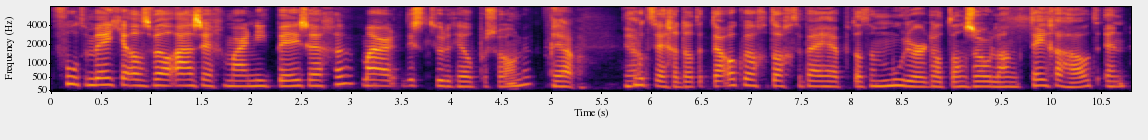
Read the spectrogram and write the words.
voelt een beetje als wel A zeggen, maar niet B zeggen. Maar het is natuurlijk heel persoonlijk. ja. Ja. Ik moet zeggen dat ik daar ook wel gedachten bij heb dat een moeder dat dan zo lang tegenhoudt en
